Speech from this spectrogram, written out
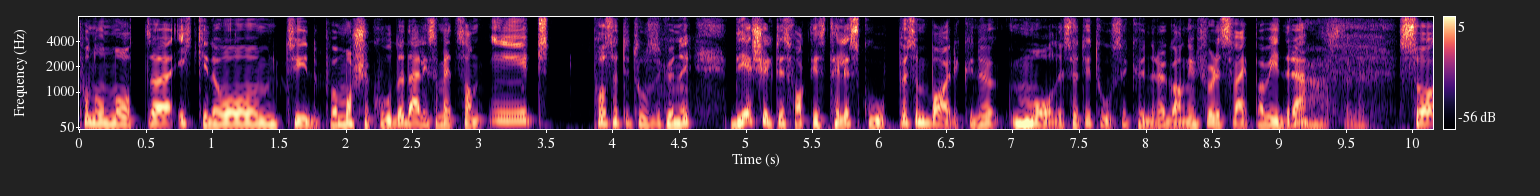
på noen måte, ikke noe tyde på morsekode. Det er liksom et sånn på 72 sekunder. Det skyldtes faktisk teleskopet, som bare kunne måle i 72 sekunder av gangen før det sveipa videre. Så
